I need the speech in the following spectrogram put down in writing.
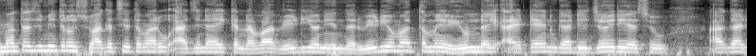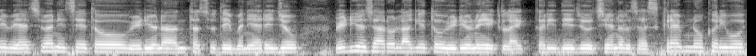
માતાજી મિત્રો, સ્વાગત છે તમારું આજના એક નવા વિડીયોની અંદર. વિડીયોમાં તમે હ્યુન્ડાઈ આઈ ટેન ગાડી જોઈ રહ્યા છો. આ ગાડી વેચવાની છે તો વિડીયોના અંત સુધી બન્યા રહેજો. વીડિયો સારો લાગે તો વિડીયોને એક લાઇક કરી દેજો. ચેનલ સબસ્ક્રાઈબ ન કરી હોય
